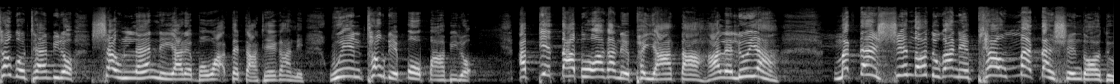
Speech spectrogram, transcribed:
ထုတ်ကိုထမ်းပြီးတော့ရှောက်လန်းနေရတဲ့ဘဝအသက်တာထဲကနေဝင်ထုတ်တွေပေါ်ပါပြီးတော့ အပြစ်သားဘဝကနေဖျားသားဟာလေလုယာမတန့်ရှင်းသောသူကနေဖြောင်းမတ်တန့်ရှင်းသောသူ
